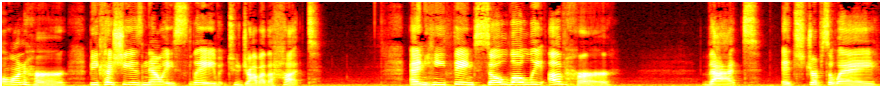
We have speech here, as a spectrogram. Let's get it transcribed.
on her because she is now a slave to Jabba the Hutt. And he thinks so lowly of her that it strips away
